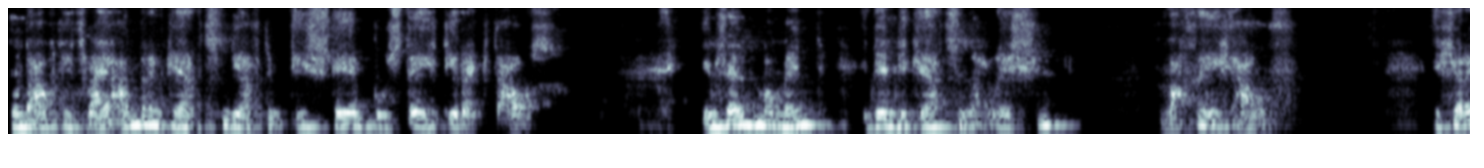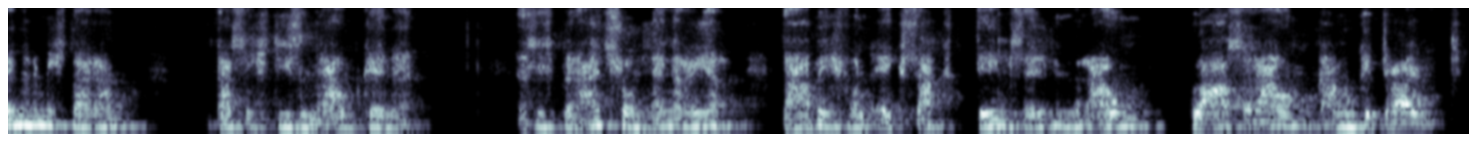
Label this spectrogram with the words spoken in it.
und auch die zwei anderen Kerzen, die auf dem Tisch stehen, puste ich direkt aus. Im selben Moment, in dem die Kerzen erlöschen, wache ich auf. Ich erinnere mich daran, dass ich diesen Raum kenne. Es ist bereits schon länger her, da habe ich von exakt demselben Raum, Glasraum, Gang geträumt.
